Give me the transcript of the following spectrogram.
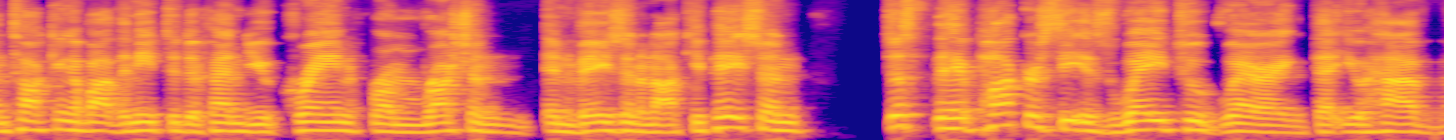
and talking about the need to defend Ukraine from Russian invasion and occupation. Just the hypocrisy is way too glaring that you have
